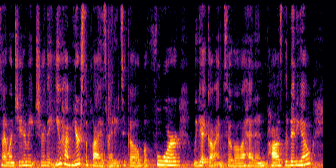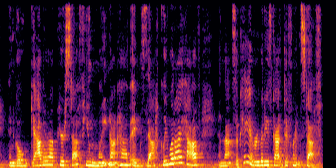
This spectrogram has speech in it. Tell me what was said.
So I want you to make sure that you have your supplies ready to go before we get going. So go ahead and pause the video and go gather up your stuff. You might not have exactly what I have and that's okay. Everybody's got different stuff.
